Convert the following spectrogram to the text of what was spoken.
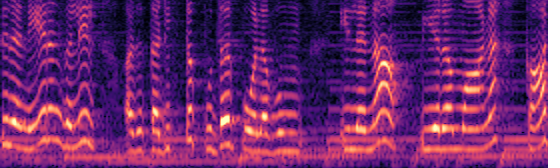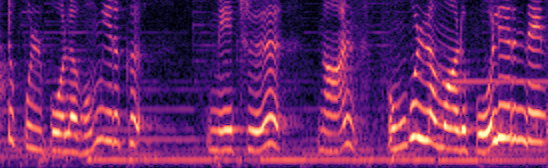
சில நேரங்களில் அது தடித்த புதர் போலவும் இல்லைனா உயரமான காட்டுப்புல் போலவும் இருக்கு. நேற்று நான் கொம்புள்ள மாடு போல் இருந்தேன்.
